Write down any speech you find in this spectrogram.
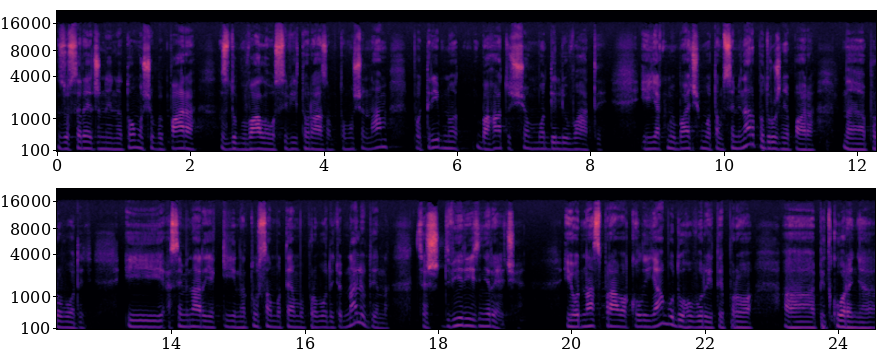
зосереджений на тому, щоб пара здобувала освіту разом, тому що нам потрібно багато що моделювати. І як ми бачимо, там семінар подружня пара е, проводить. І семінар, який на ту саму тему проводить одна людина, це ж дві різні речі. І одна справа, коли я буду говорити про підкорення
